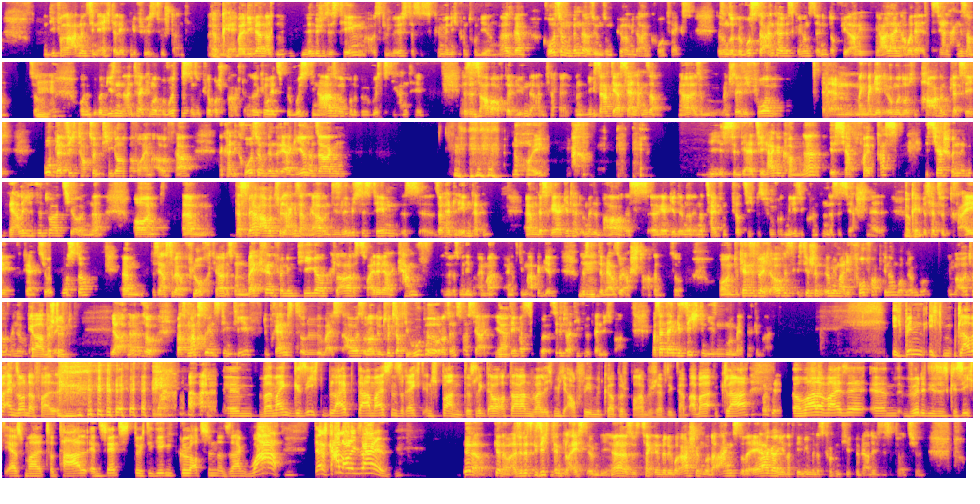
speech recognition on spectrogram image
Und die verraten uns den echt erlebten Gefühlszustand. Ähm, okay. Weil die werden aus dem limbischen System ausgelöst. Das ist, können wir nicht kontrollieren. Also wir haben große Hirnrinde, also so einem pyramidalen Kortex. Das ist unser bewusster Anteil des Gehirns. Der nimmt auch viel Areal ein, aber der ist sehr langsam. So. Mhm. Und über diesen Anteil können wir bewusst unsere Körpersprache steuern. Also können wir jetzt bewusst die Nase rümpfen oder bewusst die Hand heben. Das ist aber auch der lügende Anteil. Und wie gesagt, der ist sehr langsam. Ja, also man stellt sich vor, ähm, man, man geht irgendwo durch den Park und plötzlich, oh, plötzlich taucht so ein Tiger vor einem auf. Ja, dann kann die Großhirnrinde reagieren und sagen, ne Heu. Wie ist denn der jetzt hierher gekommen? Ne? Ist ja voll krass ist ja schon eine gefährliche Situation. Ne? Und ähm, das wäre aber zu langsam, ja. Und dieses limbische System, das äh, soll halt Leben retten. Ähm, das reagiert halt unmittelbar. Das äh, reagiert in, in einer Zeit von 40 bis 500 Millisekunden. Das ist sehr schnell. Okay. Da gibt es halt so drei Reaktionsmuster. Ähm, das erste wäre Flucht, ja, dass man wegrennt von dem Tiger, klar. Das zweite wäre Kampf, also dass man dem einmal einen auf die Mappe gibt. Und das mhm. dritte wäre so erstarren. So. Und du kennst es vielleicht auch, ist, ist dir schon irgendwie mal die Vorfahrt genommen worden irgendwo im Auto? Wenn du ja, bestimmt. Ja, ne, so. Was machst du instinktiv? Du bremst oder du weißt aus oder du drückst auf die Hupe oder sonst was, ja, je ja. nachdem, was situativ notwendig war. Was hat dein Gesicht in diesem Moment gemacht? Ich bin, ich glaube, ein Sonderfall. ähm, weil mein Gesicht bleibt da meistens recht entspannt. Das liegt aber auch daran, weil ich mich auch viel mit Körpersprache beschäftigt habe. Aber klar, okay. normalerweise ähm, würde dieses Gesicht erstmal total entsetzt durch die Gegend glotzen und sagen, wow, das kann doch nicht sein. Genau, genau. Also das Gesicht entgleist irgendwie. Ja? Also es zeigt entweder Überraschung oder Angst oder Ärger, je nachdem, wie man das kognitiv bewertet, diese Situation.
